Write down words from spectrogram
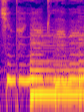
cintanya telah berakhir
